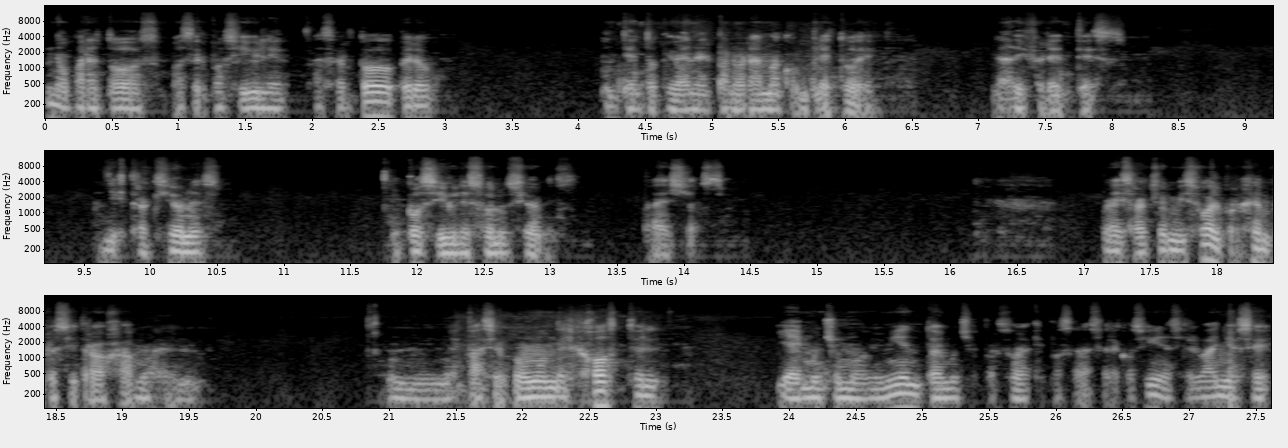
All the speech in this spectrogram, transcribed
No para todos va a ser posible hacer todo, pero intento que vean el panorama completo de las diferentes distracciones y posibles soluciones para ellas. Una distracción visual, por ejemplo, si trabajamos en un espacio común del hostel y hay mucho movimiento, hay muchas personas que pasan hacia la cocina, hacia el baño, ese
